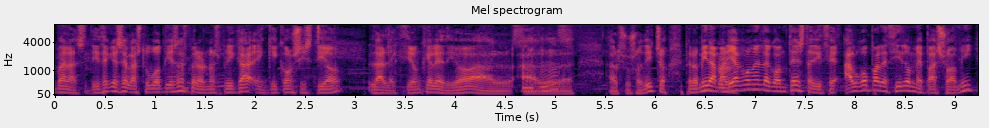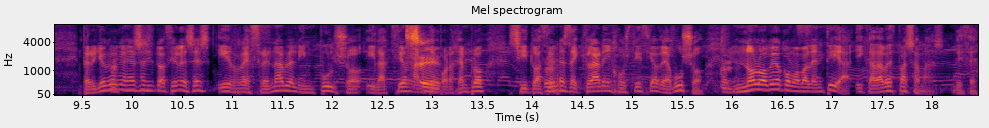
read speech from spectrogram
bueno, se dice que se las tuvo tiesas, pero no explica en qué consistió la lección que le dio al, al, susodicho. Pero mira, María Gómez le contesta y dice, algo parecido me pasó a mí, pero yo creo que en esas situaciones es irrefrenable el impulso y la acción Sí. ante, por ejemplo, situaciones de clara injusticia o de abuso. No lo veo como valentía y cada vez pasa más. Dice,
